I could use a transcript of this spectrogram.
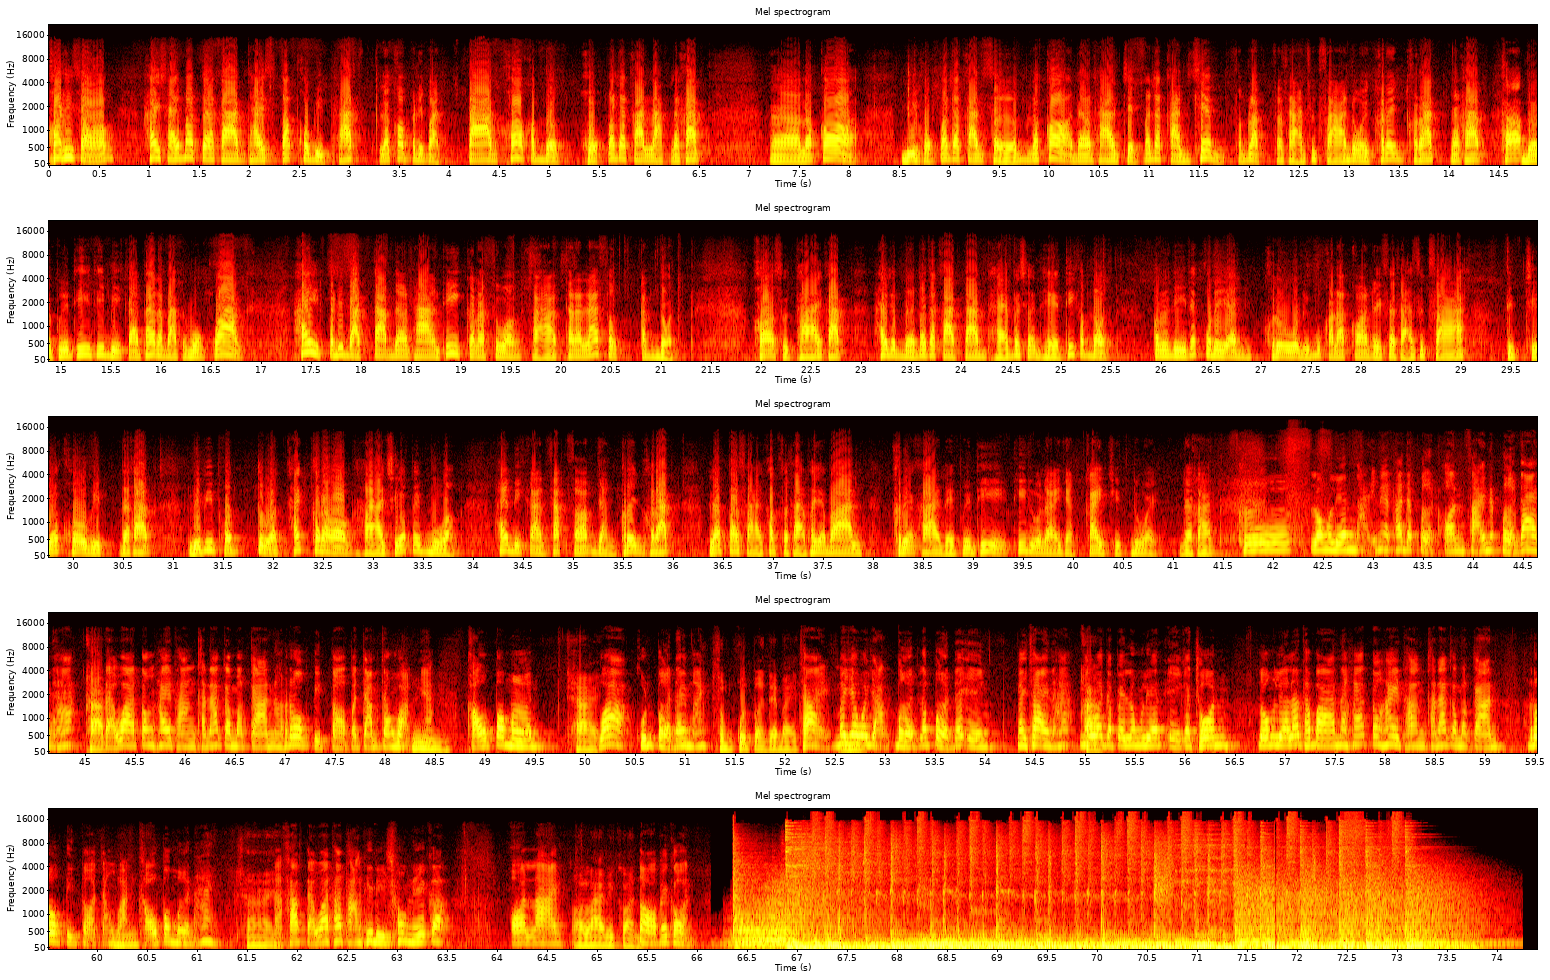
ข้อที่ 2 ให้ใช้มาตรการไทยสต็อปโควิดพลัสแล้วก็ปฏิบัติตามข้อกำหนด 6 มาตรการหลักนะครับเอ่อแล้วก็มี 6 มาตรการเสริม แล้วก็แนวทาง 7 มาตรการเข้มสำหรับสถานศึกษาโดยเคร่งครัดนะครับครับโดยพื้นที่ที่มีการแพร่ระบาดเป็นวงกว้าง ให้ปฏิบัติตามแนวทางที่กระทรวงสาธารณสุขกำหนด ข้อสุดท้ายครับ ให้ดำเนินมาตรการตามแผนเผชิญเหตุที่กำหนด กรณีนักเรียนครูหรือบุคลากรในสถานศึกษา ติดเชื้อโควิดนะครับ หรือมีผลตรวจคัดกรองหาเชื้อเป็นบวก ให้มีการซักซ้อมอย่างเคร่งครัด และประสานกับสถานพยาบาล เครือข่ายในพื้นที่ที่ดูแลอย่างใกล้ชิดด้วยนะครับ คือโรงเรียนไหนเนี่ยถ้าจะเปิดออนไซต์เนี่ยเปิดได้นะฮะครับแต่ว่าต้องให้ทางคณะกรรมการโรคติดต่อประจำจังหวัดเนี่ยอืมเขาประเมิน ใช่ ว่าคุณเปิดได้ไหม สมควรเปิดได้ไหม ใช่ ไม่ใช่ว่าอยากเปิดแล้วเปิดได้เอง ไม่ใช่นะฮะ ไม่ว่าจะเป็นโรงเรียนเอกชน โรงเรียนรัฐบาลนะฮะต้องให้ทางคณะกรรมการโรคติดต่อจังหวัดอืมเขาประเมินให้ใช่นะครับ แต่ว่าถ้าทางที่ดีช่วงนี้ก็ออนไลน์ ออนไลน์ไปก่อน ต่อไปก่อน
